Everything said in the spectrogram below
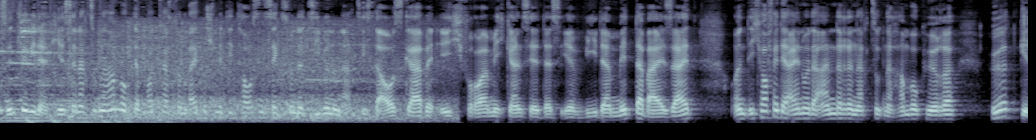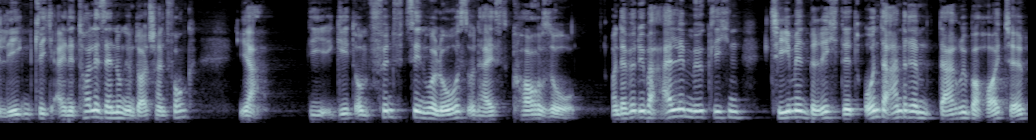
sind wir wieder. Hier ist der Nachtzug nach Hamburg, der Podcast von Reiko Schmidt, die 1687. Ausgabe. Ich freue mich ganz sehr, dass ihr wieder mit dabei seid. Und ich hoffe, der ein oder andere Nachtzug nach Hamburg-Hörer hört gelegentlich eine tolle Sendung im Deutschlandfunk. Ja, die geht um 15 Uhr los und heißt Corso. Und da wird über alle möglichen Themen berichtet, unter anderem darüber heute,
